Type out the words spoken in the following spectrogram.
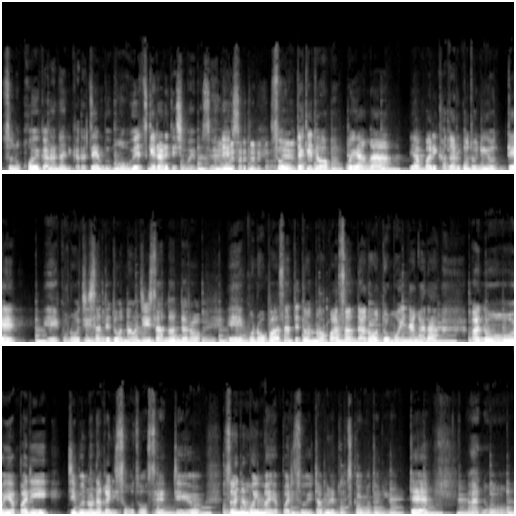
その声から何から全部もう植え付けられてしまいますよね。用意されてるからね。そうだけど親がやっぱり語ることによってえー、このおじいさんってどんなおじいさんなんだろう、えー、このおばあさんってどんなおばあさんだろう？と思いながら、あのーやっぱり自分の中に創造性っていうそういうのも今やっぱりそういうタブレットを使うことによって、あのー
